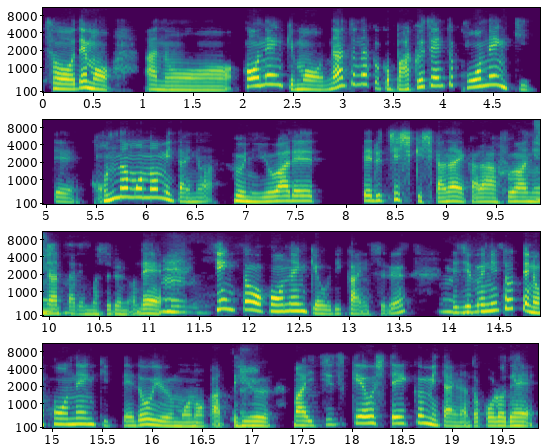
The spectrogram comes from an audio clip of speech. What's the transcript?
そう、でも、あのー更年期も、なんとなくこう、漠然と更年期って、こんなものみたいな風に言われてる知識しかないから不安になったりもするので、うん。きちんと更年期を理解する。で自分にとっての更年期ってどういうものかっていう、まあ、位置づけをしていくみたいなところで、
